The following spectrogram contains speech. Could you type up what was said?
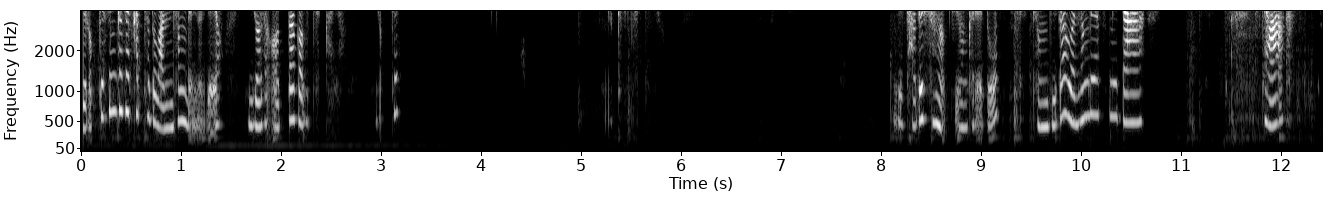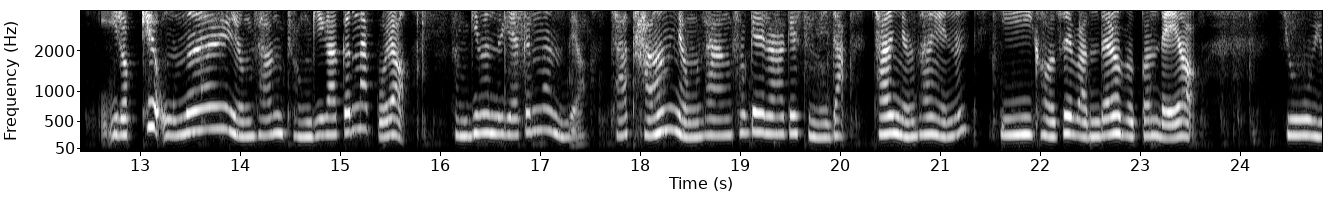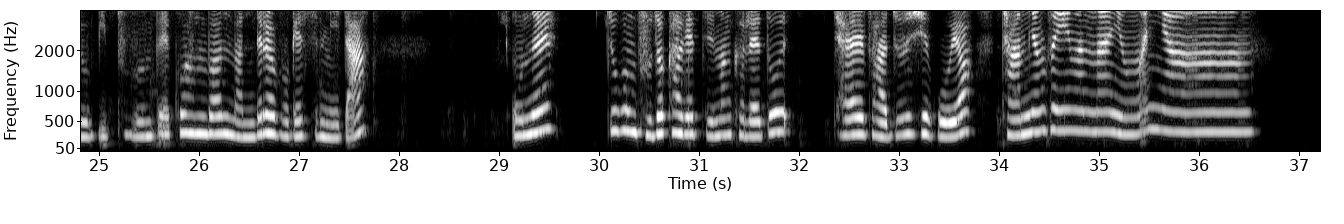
이렇게 핑크색 하트도 완성됐는데요. 이것을 어디다가 붙일까요? 이렇게 오늘 영상 변기가 끝났고요. 변기 만들기가 끝났는데요. 자, 다음 영상 소개를 하겠습니다. 다음 영상에는 이것을 만들어 볼 건데요. 요, 요 밑부분 빼고 한번 만들어 보겠습니다. 오늘 조금 부족하겠지만 그래도 잘 봐주시고요. 다음 영상에 만나요. 안녕.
